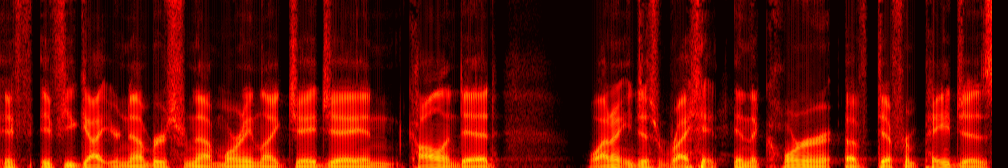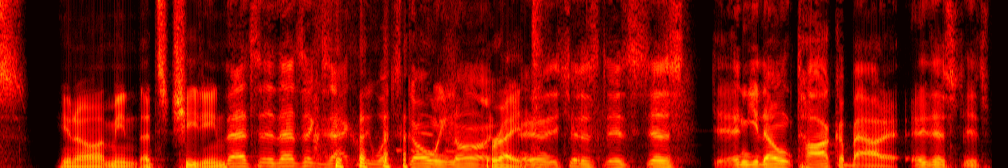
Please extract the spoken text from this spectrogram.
if if you got your numbers from that morning like JJ and Collin did, why don't you just write it in the corner of different pages? You know, I mean, that's cheating. that's that's exactly what's going on. Right. And It's just it's just and you don't talk about it. It just it's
